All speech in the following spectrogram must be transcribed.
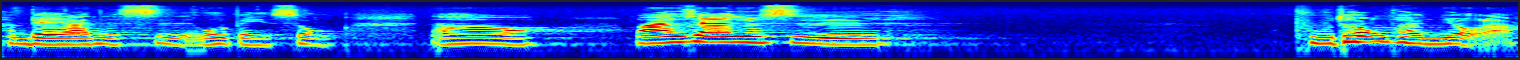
很悲哀的事，我北宋，然后反正现在就是普通朋友啦，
